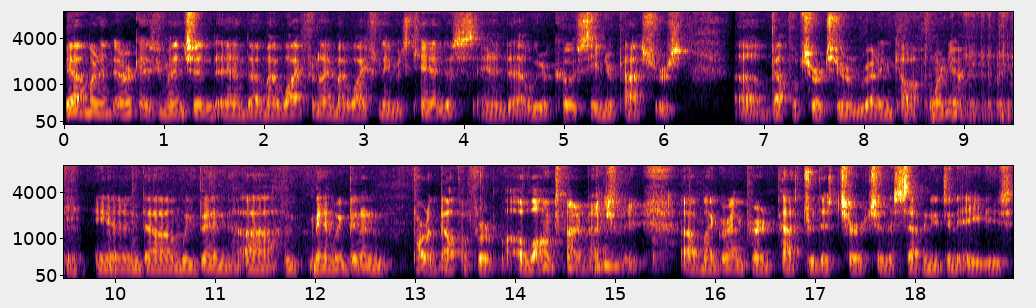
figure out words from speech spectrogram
Yeah, my name's Eric, as you mentioned, and uh, my wife and I, my wife's name is Candace, and uh, we are co senior pastors uh, Bethel Church here in Redding, California. And um, we've been, uh, we, man, we've been in part of Bethel for a long time, actually. Uh, my grandparent pastored this church in the 70s and 80s.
